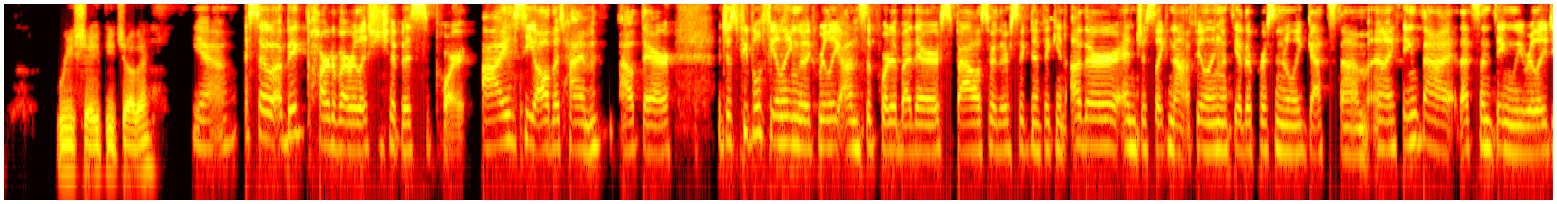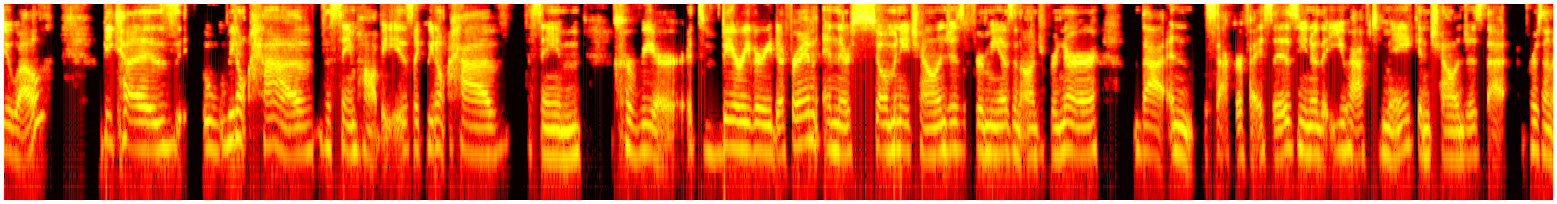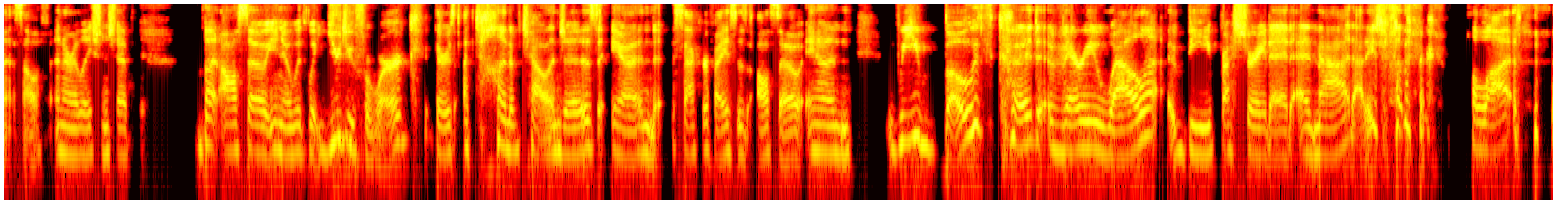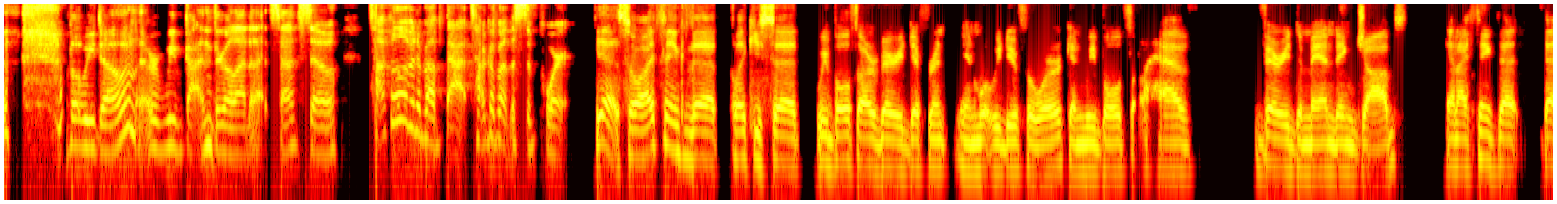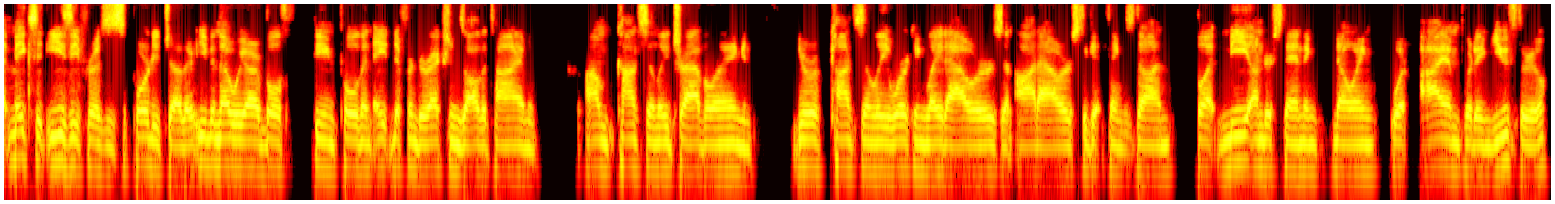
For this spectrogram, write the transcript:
reshape each other. Yeah. So a big part of our relationship is support. I see all the time out there just people feeling like really unsupported by their spouse or their significant other and just like not feeling that the other person really gets them. And I think that that's something we really do well because we don't have the same hobbies. Like we don't have the same career. It's very, very different. And there's so many challenges for me as an entrepreneur that and sacrifices, you know, that you have to make and challenges that present itself in a relationship. But also, you know, with what you do for work, there's a ton of challenges and sacrifices also. And we both could very well be frustrated and mad at each other a lot, but we don't, or we've gotten through a lot of that stuff. So Talk a little bit about that. Talk about the support. Yeah, so I think that, like you said, we both are very different in what we do for work, and we both have very demanding jobs. And I think that that makes it easy for us to support each other, even though we are both being pulled in eight different directions all the time. And I'm constantly traveling, and you're constantly working late hours and odd hours to get things done. But me understanding, knowing what I am putting you through,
